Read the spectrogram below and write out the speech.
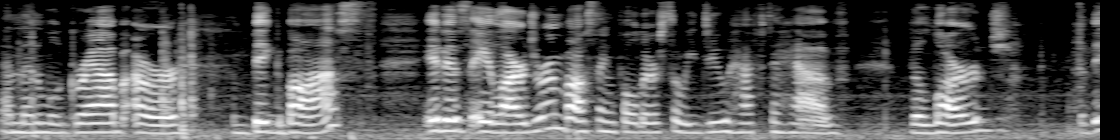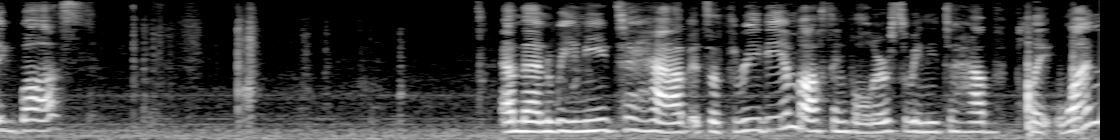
And then we'll grab our Big Boss. It is a larger embossing folder, so we do have to have the large, the Big Boss. And then we need to have, it's a 3D embossing folder, so we need to have plate one,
